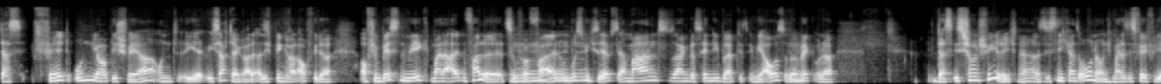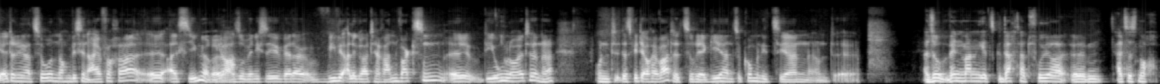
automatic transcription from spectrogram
das fällt unglaublich schwer. Und ich sagte ja gerade, also ich bin gerade auch wieder auf dem besten Weg, meiner alten Falle zu mhm, verfallen und muss mhm. mich selbst ermahnen, zu sagen, das Handy bleibt jetzt irgendwie aus oder mhm. weg oder das ist schon schwierig, ne? Das ist nicht ganz ohne. Und ich meine, das ist vielleicht für die ältere Generation noch ein bisschen einfacher äh, als die jüngere. Ja. Also wenn ich sehe, wer da, wie wir alle gerade heranwachsen, äh, die jungen Leute, ne? Und das wird ja auch erwartet, zu reagieren, zu kommunizieren und äh, pff also wenn man jetzt gedacht hat früher, ähm, als es noch,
